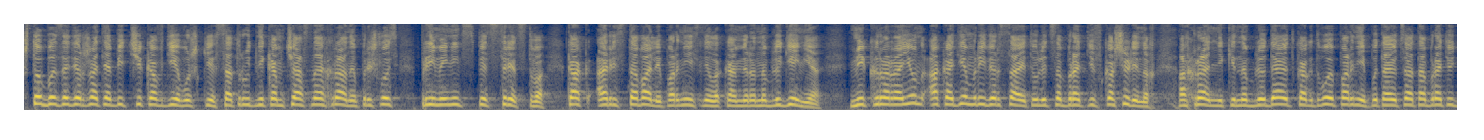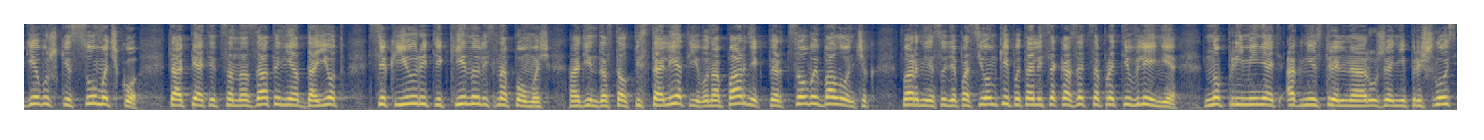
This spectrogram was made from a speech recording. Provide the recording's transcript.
Чтобы задержать обидчиков девушки, сотрудникам частной охраны пришлось применить спецсредства. Как арестовали парней, сняла камера наблюдения. Микрорайон Академ Риверсайд, улица Братьев Кашириных. Охранники наблюдают, как двое парней пытаются отобрать у девушки сумочку. Та пятится назад и не отдает. Секьюрити кинулись на помощь. Один достал пистолет, его напарник – перцовый баллончик. Парни, судя по съемке, пытались оказать сопротивление. Но применять огнестрельное оружие не пришлось,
